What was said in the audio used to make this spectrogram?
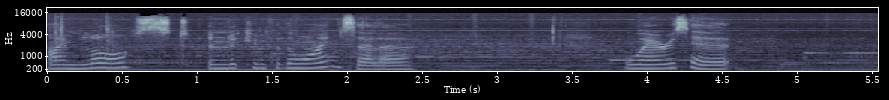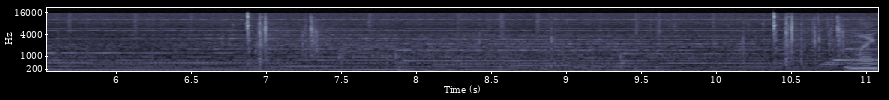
I'm lost and looking for the wine cellar. Where is it? Oh my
